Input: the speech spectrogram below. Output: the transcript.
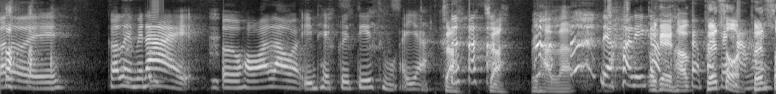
ก็เลย ก็เลยไม่ได้ เออ เพราะว่าเราอะ integrity สูงอะอย่าำจ้ะจ้ะไม่ทันละ เดี๋ยวคราวนี้กโอลับเคครับกลับไปเพื่อนโสดไปหาใหม่เพื่อนโส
